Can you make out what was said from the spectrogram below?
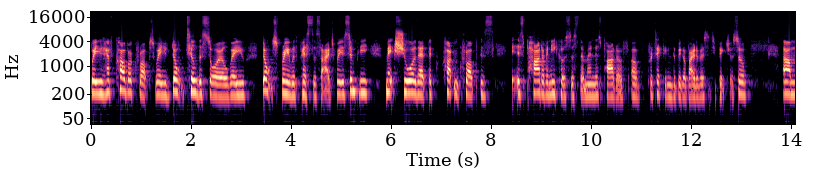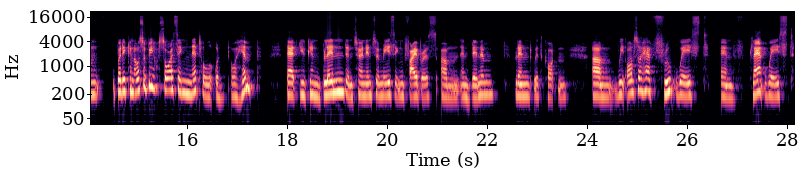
where you have cover crops, where you don't till the soil, where you don't spray with pesticides, where you simply make sure that the cotton crop is is part of an ecosystem and is part of, of protecting the bigger biodiversity picture. So, um, but it can also be sourcing nettle or, or hemp that you can blend and turn into amazing fibers um, and denim blend with cotton. Um, we also have fruit waste and plant waste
